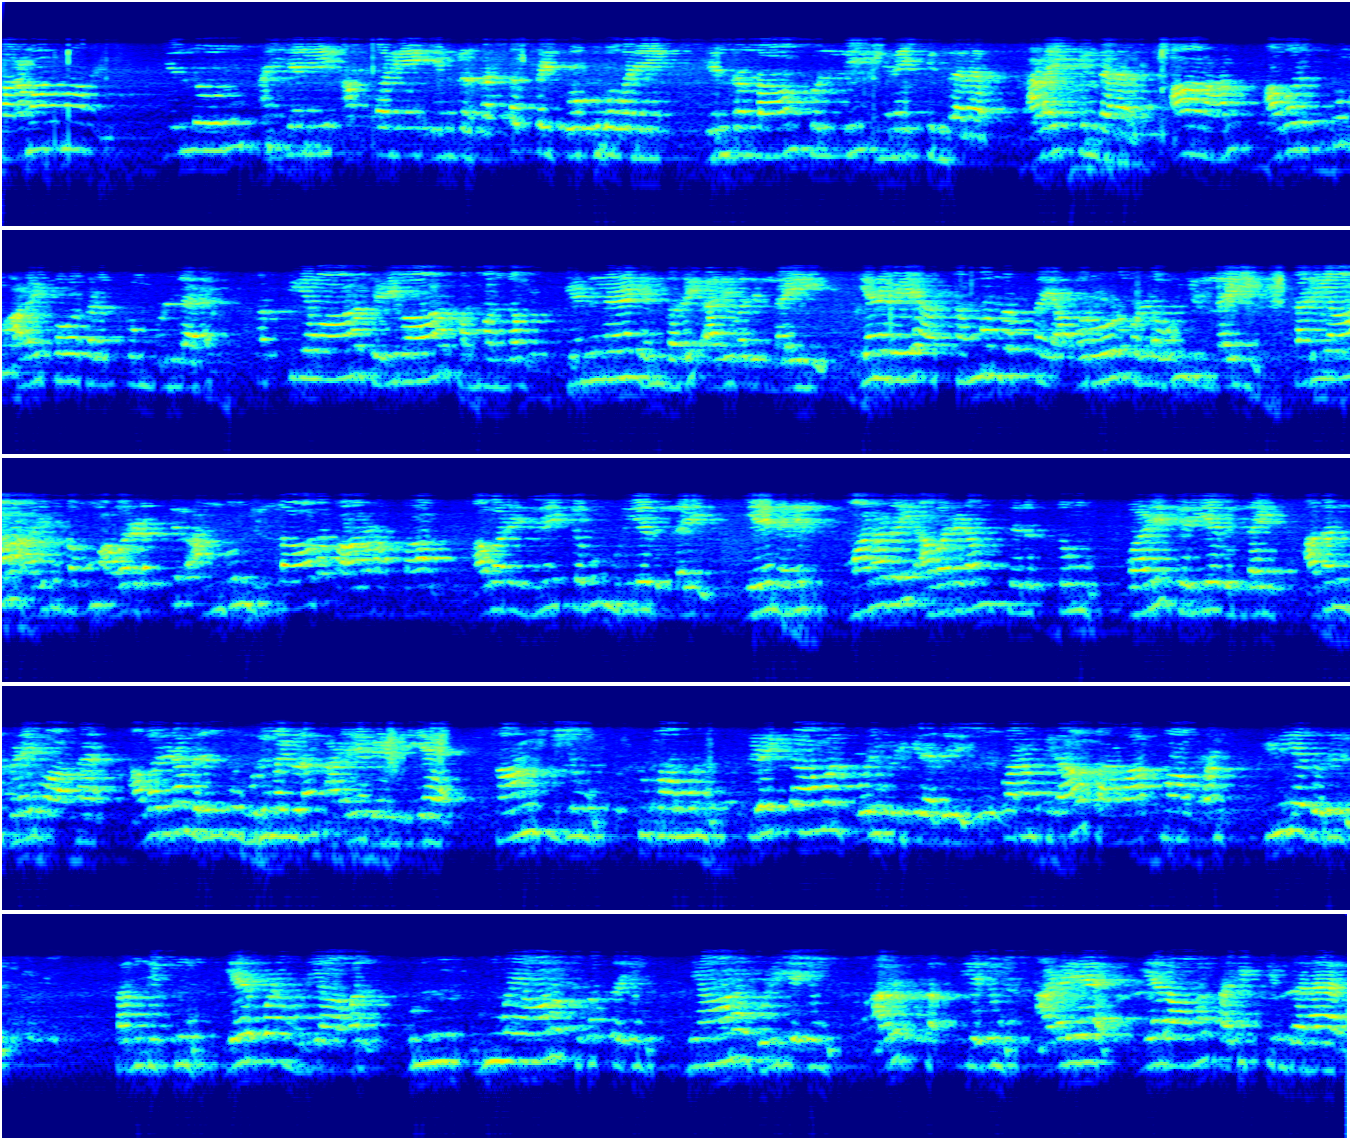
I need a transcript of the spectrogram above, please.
பரமாத்மாவை எல்லோரும் ஐயனே அப்பனே எங்கள் கஷ்டத்தை போக்குபவனே என்றெல்லாம் சொல்லி நினைக்கின்றனர் அழைக்கின்றனர். ஆனால் அவருக்கும் அழைப்பவர்களுக்கும் உள்ள சத்தியமான தெளிவான சம்பந்தம் என்ன என்பதை அறிவதில்லை. எனவே அச்சம்பந்தத்தை அவரோடு கொள்ளவும் இல்லை. சரியான அறிமுகமும் அவரிடத்தில் அன்பும் இல்லாத காரணத்தால் அவரை நினைக்கவும் முடியவில்லை. ஏனெனில் மனதை அவரிடம் செலுத்தும் வழி தெரியவில்லை. அதன் விளைவாக அவரிடமிருந்து உரிமையுடன் அடைய வேண்டிய சாந்தியும் சுகமும் கிடைக்காமல் போய்விடுகிறது. பரம்பிதா பரமாத்மாவுடன் இனியதொரு சந்திப்பும் ஏற்பட முடியாமல் உண்மையான சுகத்தையும் ஞான ஒளியையும் அருட்சக்தியையும் அடைய இயலாமல் தவிக்கின்றனர்.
